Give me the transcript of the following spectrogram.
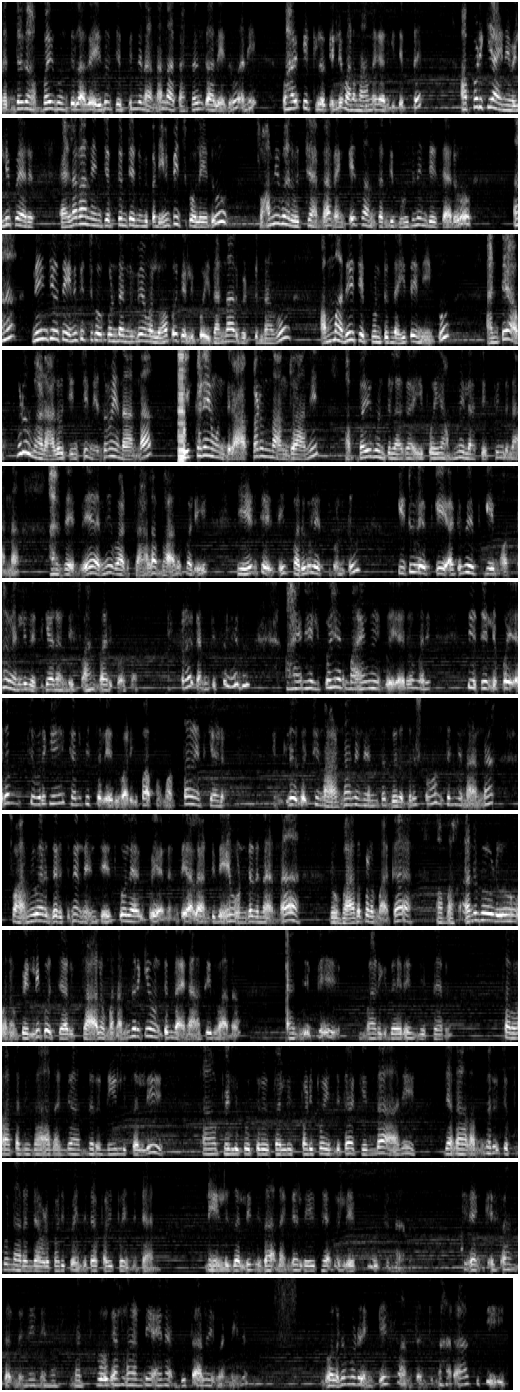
పెద్దగా అబ్బాయి గొంతులాగా ఏదో చెప్పింది నాన్న నాకు అర్థం కాలేదు అని వాకిట్లోకి వెళ్ళి వాళ్ళ నాన్నగారికి చెప్తే అప్పటికి ఆయన వెళ్ళిపోయారు. వెళ్ళరా నేను చెప్తుంటే నువ్వు ఇక్కడ వినిపించుకోలేదు. స్వామివారు వచ్చారా? వెంకటేశ్వర తండ్రి భోజనం చేశారు. నేను చెబితే వినిపించుకోకుండా నువ్వేమో లోపలికి వెళ్ళిపోయి దండాలు పెడుతున్నావు. అమ్మ అదే చెప్పుంటుంది అయితే నీకు. అంటే అప్పుడు వాడు ఆలోచించి నిజమే నాన్న ఇక్కడే ఉందిరా అక్కడ ఉందాన్రా అని అబ్బాయి గొంతులాగా అయిపోయి అమ్మ ఇలా చెప్పింది నాన్న. అర్రే అని వాడు చాలా బాధపడి ఏడు చేసి పరుగులు ఎత్తుకుంటూ ఇటువైపుకి అటువైపుకి మొత్తం వెళ్ళి వెతికాడండి స్వామివారి కోసం. ఎక్కడా కనిపించలేదు. ఆయన వెళ్ళిపోయారు మాయమైపోయారు. మరి ఇటు వెళ్ళిపోయారు. చివరికి కనిపించలేదు. వాడికి పాపం మొత్తం వెతికాడు. ఇంట్లోకి వచ్చి నాన్న నేను ఎంత దురదృష్టవంతుంది నాన్న. స్వామివారి దర్శనం నేను చేసుకోలేకపోయానంటే అలాంటిది ఏమి ఉండదు నాన్న. నువ్వు బాధపడమాక. ఆ మహానుభావుడు మనం పెళ్ళికి వచ్చారు చాలు మనందరికీ ఉంటుంది ఆయన ఆశీర్వాదం. అని చెప్పి వాడికి ధైర్యం చెప్పారు. తర్వాత నిదానంగా అందరూ నీళ్ళు చల్లి పెళ్ళి కూతురు తల్లి పడిపోయిందిట కింద అని జనాలందరూ చెప్పుకున్నారండి. ఆవిడ పడిపోయిందిట పడిపోయిందిట అని. నీళ్ళు చల్లి నిదానంగా లేపారు లేపి కూర్చున్నాను ఈ వెంకటేశ్వర తండ్రిని నేను మర్చిపోగలను అండి? ఆయన అద్భుతాలు ఇవన్నీ గొలగముడు వెంకటేశ్వర తండ్రి మహారాజుకి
